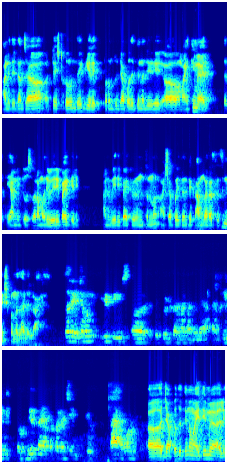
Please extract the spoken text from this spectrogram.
आणि ते त्यांचा टेस्ट करून ते गेले. परंतु ज्या पद्धतीनं जे माहिती मिळाली तर ती आम्ही दिवसभरामध्ये व्हेरीफाय केली. आणि व्हेरीफाय केल्यानंतर अशा पद्धतीने ते कामगार असल्याचं निष्पन्न झालेलं आहे. याच्यामध्ये टीम्स करण्यात आलेल्या अं, ज्या पद्धतीनं माहिती मिळाली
